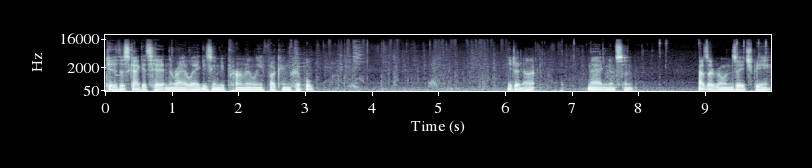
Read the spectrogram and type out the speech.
Dude, if this guy gets hit in the right leg, he's gonna be permanently fucking crippled. He did not. Magnificent. How's everyone's HP?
